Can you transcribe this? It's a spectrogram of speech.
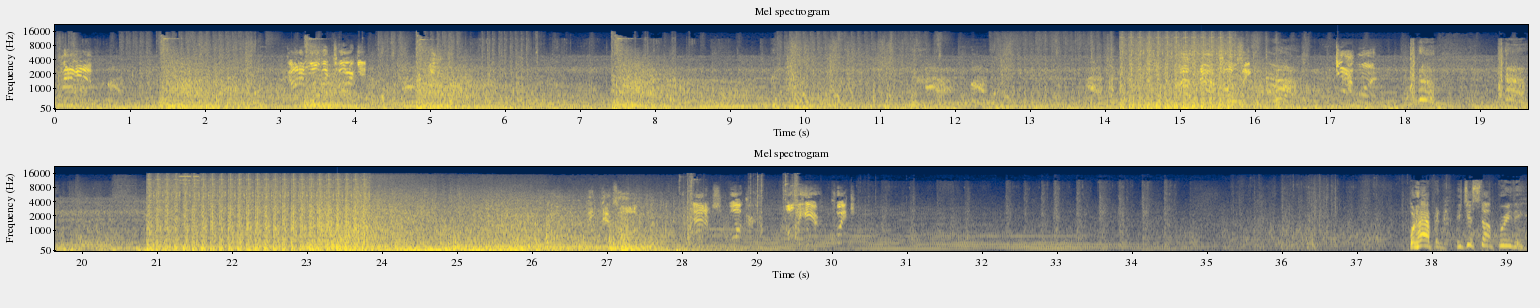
moving What happened? He just stopped breathing.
